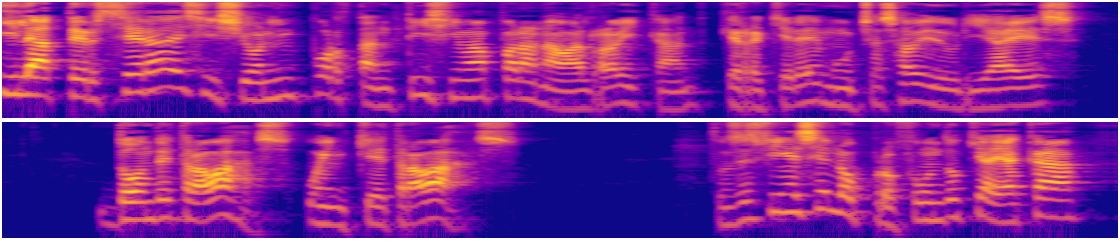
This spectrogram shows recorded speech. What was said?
Y la tercera decisión importantísima para Naval Ravikant, que requiere de mucha sabiduría, es dónde trabajas o en qué trabajas. Entonces, fíjense lo profundo que hay acá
